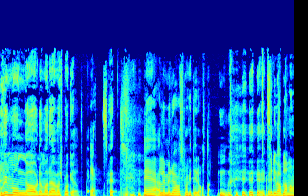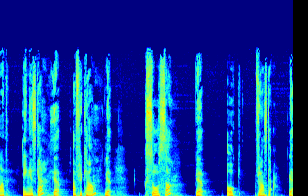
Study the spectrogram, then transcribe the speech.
Och hur många av dem var rövarspråket? Ett. Ett. Eh, eller med rövarspråket är det åtta. För det var bland annat engelska, Ja. Afrikan, Ja. xhosa Ja. och franska. Ja.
